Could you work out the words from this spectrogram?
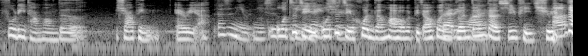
富丽堂皇的 shopping area。但是你你是我自己我自己混的话，我会比较混伦敦的西皮区。啊，西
